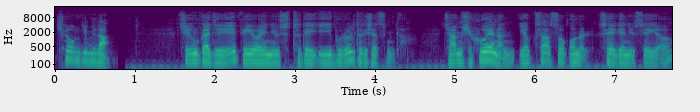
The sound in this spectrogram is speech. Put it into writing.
최원기입니다. 지금까지 VOA 뉴스 투데이 2부를 들으셨습니다. 잠시 후에는 역사 속 오늘 세계 뉴스에 이어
